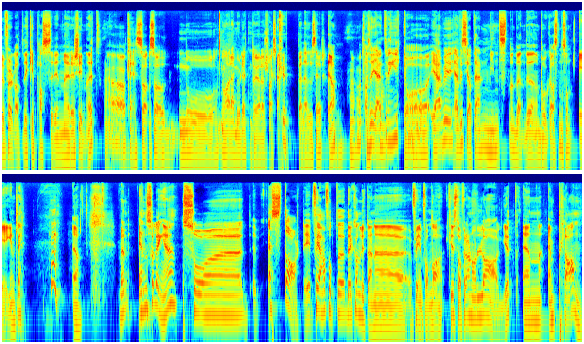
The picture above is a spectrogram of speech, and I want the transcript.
du føler at det ikke passer inn med regimet ditt. Ja, ok, Så, så nå, nå har jeg muligheten til å gjøre et slags kupp, er det du sier? Ja. Ja, okay. Altså, jeg trenger ikke å Jeg vil, jeg vil si at det er den minst nødvendige i denne podkasten, sånn egentlig. Ja. Men enn så lenge så Jeg starter For jeg har fått Det kan lytterne få info om, da. Kristoffer har nå laget en, en plan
